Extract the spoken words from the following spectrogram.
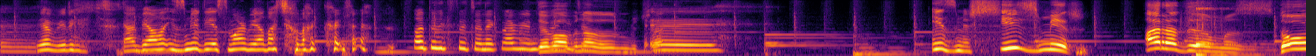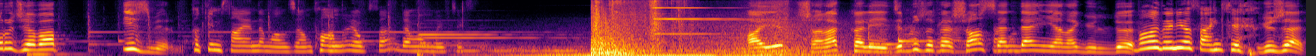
Ee, Ya biri yani bir yandan İzmir diye isim var bir yandan Çanakkale. zaten iki seçenekler birini Cevabını söyleyeceğim. alalım lütfen. Ee, İzmir. İzmir. Aradığımız doğru cevap İzmir mi? Bakayım sayende mi alacağım puanı yoksa devam mı edeceksin? Hayır, Çanakkale'ydi. Bu sefer şans senden yana güldü. Bana dönüyor sanki. Güzel.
